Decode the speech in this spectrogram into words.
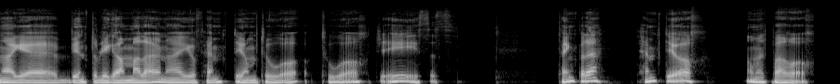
når jeg er begynt å bli gammel òg. Nå er jeg jo 50 om to år. To år. Jesus. Tenk på det. 50 år om et par år.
